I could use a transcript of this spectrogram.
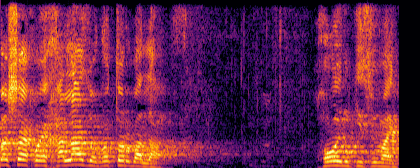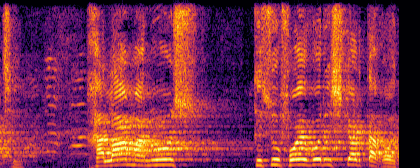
ভাষা কয় খালা জগতর বালা। হইন কিছু মানছি। খালা মানুষ কিছু ফয় পরিষ্কার তাকত।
